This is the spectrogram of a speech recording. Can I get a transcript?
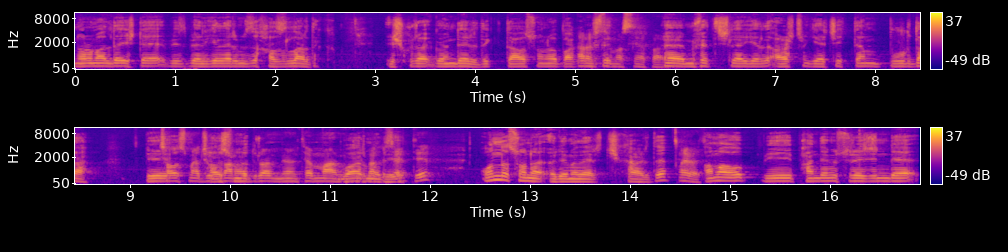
Normalde işte biz belgelerimizi hazırlardık. İşkur'a gönderirdik. Daha sonra bak Araştırmasını yapardık. He, müfettişler geldi. Araştırma gerçekten burada bir çalışma bir duran bir yöntem var mı? var mı diye. bakacaktı. Ondan sonra ödemeler çıkardı. Evet. Ama o bir pandemi sürecinde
